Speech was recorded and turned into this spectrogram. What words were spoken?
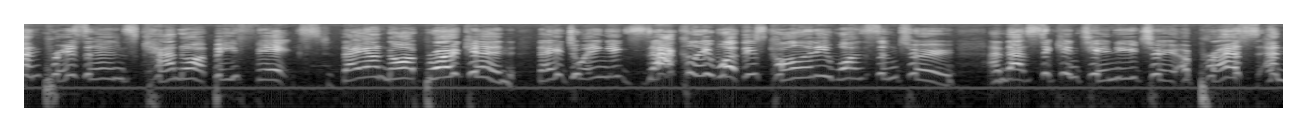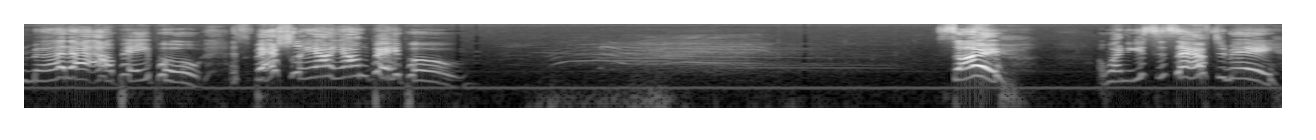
And prisons cannot be fixed. They are not broken. They are doing exactly what this colony wants them to, and that's to continue to oppress and murder our people, especially our young people. So, I want you to say after me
